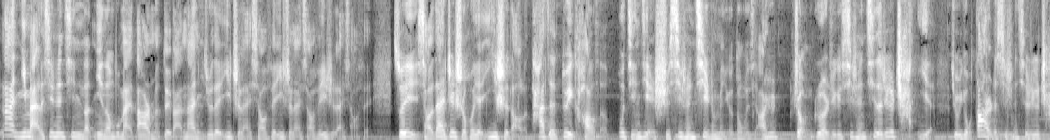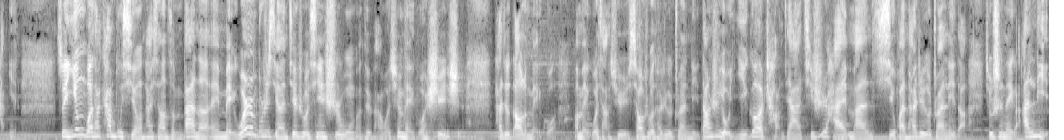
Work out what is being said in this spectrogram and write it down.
那你买了吸尘器，你能你能不买袋儿吗？对吧？那你就得一直来消费，一直来消费，一直来消费。所以小戴这时候也意识到了，他在对抗的不仅仅是吸尘器这么一个东西，而是整个这个吸尘器的这个产业，就是有袋儿的吸尘器这个产业。所以英国他看不行，他想怎么办呢？哎，美国人不是喜欢接受新事物吗？对吧？我去美国试一试。他就到了美国，到美国想去销售他这个专利。当时有一个厂家其实还蛮喜欢他这个专利的，就是那个安利。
